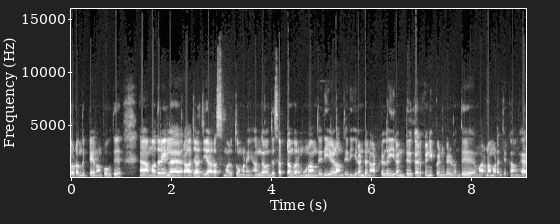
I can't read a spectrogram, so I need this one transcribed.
தொடர்ந்துகிட்டே தான் போகுது. மதுரையில் ராஜாஜி அரசு மருத்துவமனை. அங்கே வந்து செப்டம்பர் மூணாம் தேதி ஏழாம் தேதி இரண்டு நாட்களில் இரண்டு கர்ப்பிணி பெண்கள் வந்து மரணம் அடைஞ்சிருக்காங்க.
